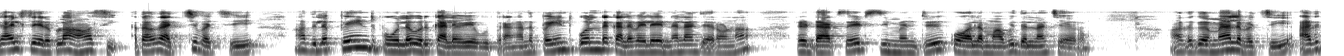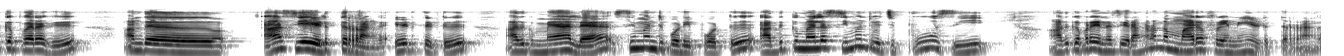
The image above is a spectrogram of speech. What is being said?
டைல்ஸ் செய்கிறக்குள்ள ஆசி அதாவது அச்சு வச்சு அதில் பெயிண்ட் போல் ஒரு கலவையை ஊற்றுறாங்க அந்த பெயிண்ட் போலன்ற கலவையில் என்னெல்லாம் செய்கிறோன்னா ரெட் ஆக்சைடு சிமெண்ட்டு கோலமாவு இதெல்லாம் சேரும். அதுக்கு மேலே வச்சு அதுக்கு பிறகு அந்த ஆசியை எடுத்துடுறாங்க. எடுத்துட்டு அதுக்கு மேலே சிமெண்ட் பொடி போட்டு அதுக்கு மேலே சிமெண்ட் வச்சு பூசி அதுக்கப்புறம் என்ன செய்கிறாங்கன்னா அந்த மர ஃப்ரேமையும் எடுத்துடுறாங்க.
